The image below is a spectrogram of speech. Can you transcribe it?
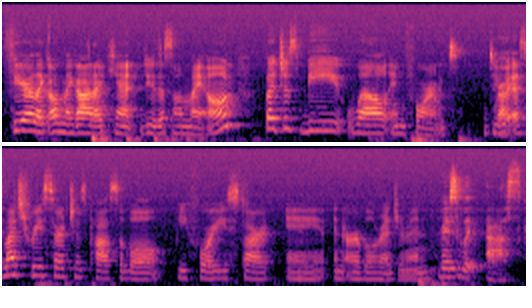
fear like oh my god I can't do this on my own, but just be well informed. Do Right. as much research as possible before you start a an herbal regimen Basically, ask.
